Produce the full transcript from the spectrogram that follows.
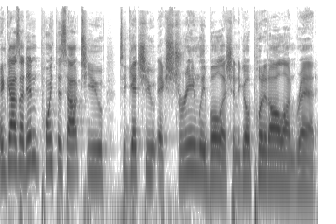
And guys, I didn't point this out to you to get you extremely bullish and to go put it all on red.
